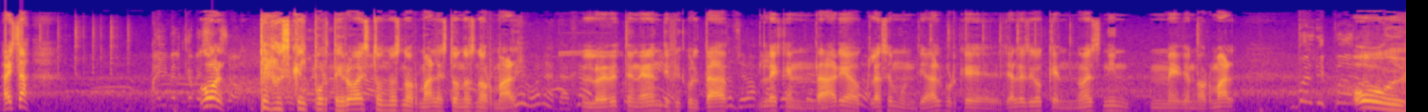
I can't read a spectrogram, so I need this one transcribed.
Ahí está. Gol. Pero es que el portero, esto no es normal, esto no es normal. Lo he de tener en dificultad legendaria o clase mundial porque ya les digo que no es ni medio normal. Uy,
